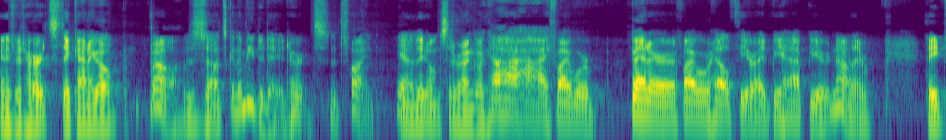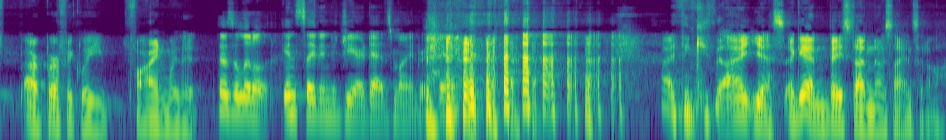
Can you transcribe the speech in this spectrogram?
And if it hurts, they kind of go, oh, this is how it's going to be today. It hurts. It's fine. Yeah. You know, they don't sit around going, ah, if I were better, if I were healthier, I'd be happier. No, they're, they are perfectly fine with it. That was a little insight into GR Dad's mind right there. I think, I yes, again, based on no science at all.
